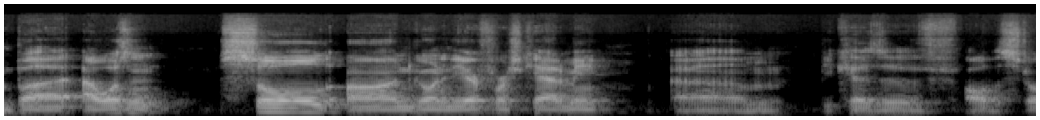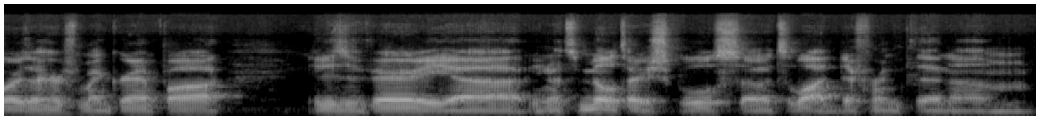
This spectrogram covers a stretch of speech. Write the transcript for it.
but I wasn't sold on going to the Air Force Academy um, because of all the stories I heard from my grandpa. It is a very, uh, you know, it's a military school, so it's a lot different than um,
